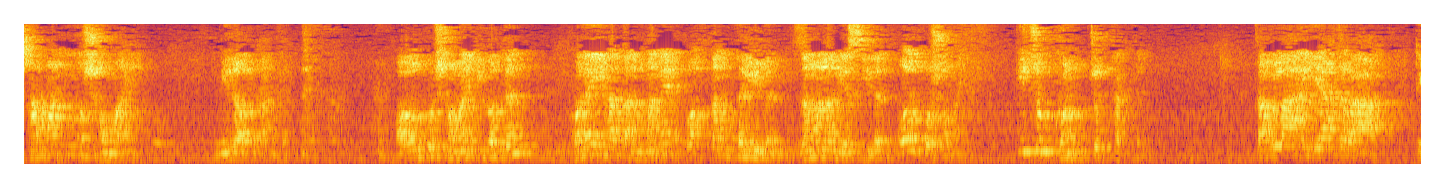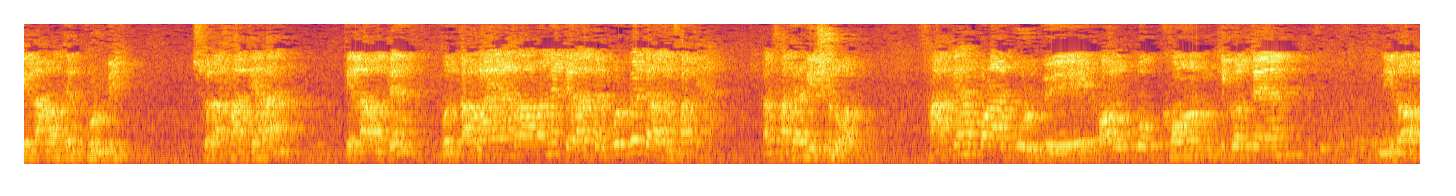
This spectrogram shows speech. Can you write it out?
সামান্য সময় নীরব থাকতেন। অল্প সময় কি করতেন? হনাই হাতান মানে ওয়াক্তান তালিলেন জামানা ইয়াসিলেন অল্প সময়, কিছুক্ষণ চুপ থাকতেন। কাবলা ইয়াকরা তেলাওয়াতের পূর্বে, সুরা ফাতিহা তেলাওয়াতের মানে তেলাওয়াতের পূর্বে ফাতিহা। কারণ ফাতিহা দিয়ে শুরু হবে। ফাতিহা পড়ার পূর্বে অল্পক্ষণ কি করতেন? নীরব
